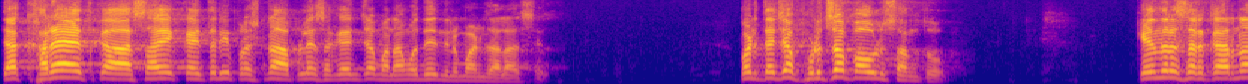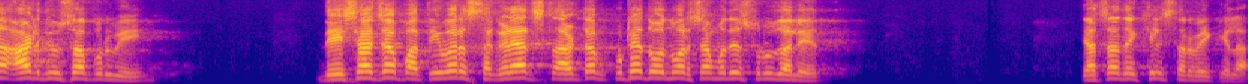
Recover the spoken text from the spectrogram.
त्या खऱ्या आहेत का? असा एक काहीतरी प्रश्न आपल्या सगळ्यांच्या मनामध्ये निर्माण झाला असेल. पण त्याच्या पुढचं पाऊल सांगतो. केंद्र सरकारनं आठ दिवसापूर्वी देशाच्या पातळीवर सगळ्यात स्टार्टअप कुठे दोन वर्षामध्ये सुरू झालेत याचा देखील सर्वे केला.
